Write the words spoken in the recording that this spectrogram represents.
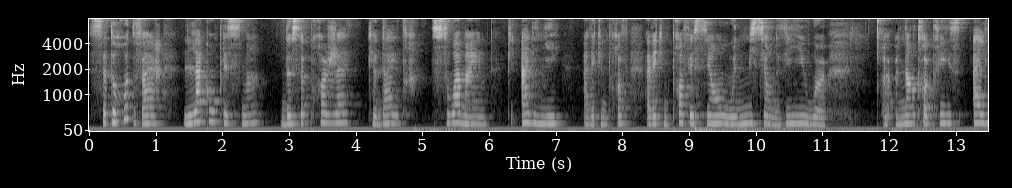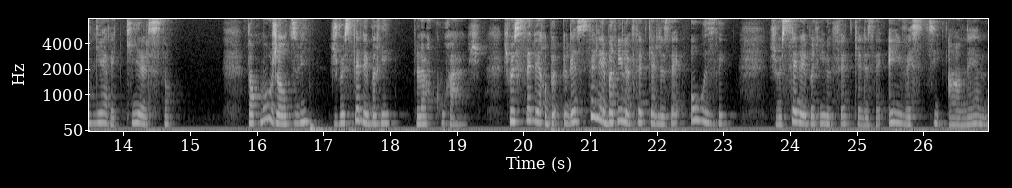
cette route vers l'accomplissement de ce projet que d'être soi-même, puis aligné avec une, prof, avec une profession ou une mission de vie ou une entreprise alignée avec qui elles sont. Donc moi aujourd'hui, je veux célébrer leur courage. Je veux célébrer, le fait qu'elles aient osé. Je veux célébrer le fait qu'elles aient investi en elles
